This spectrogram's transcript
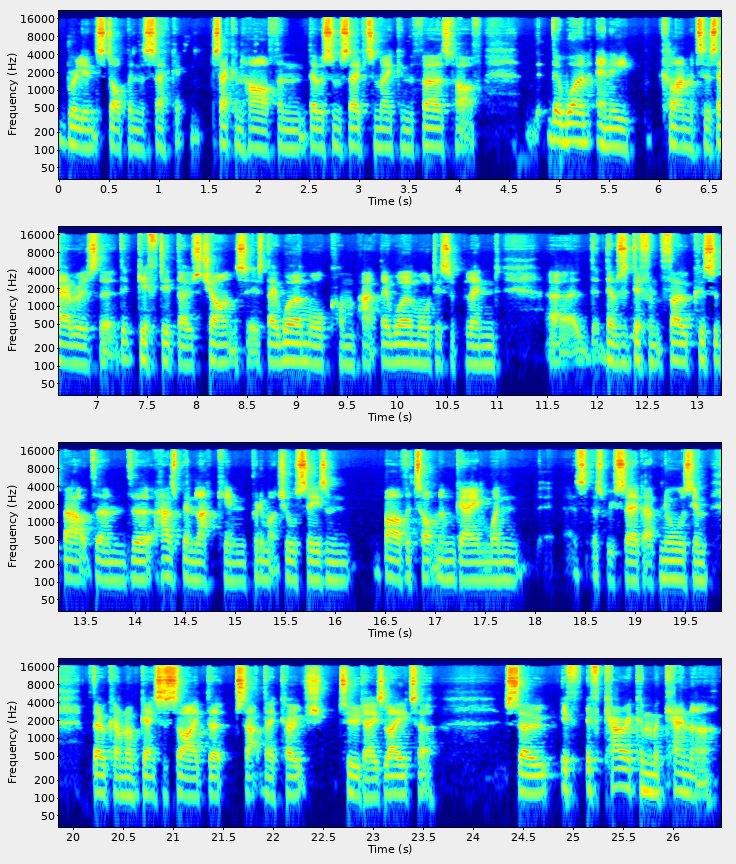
brilliant stop in the second second half, and there was some saves to make in the first half, there weren't any calamitous errors that, that gifted those chances. They were more compact, they were more disciplined. Uh, there was a different focus about them that has been lacking pretty much all season, bar the Tottenham game when as, as we've said ad nauseum, they were coming up against a side that sat their coach two days later. So if if Carrick and McKenna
